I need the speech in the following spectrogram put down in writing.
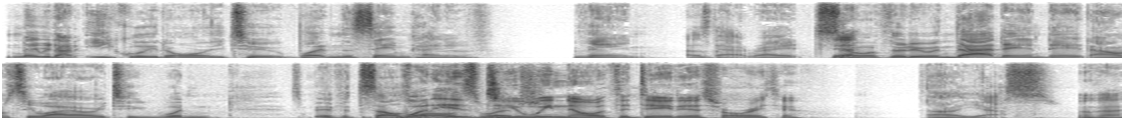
maybe not equally to Ori 2, but in the same kind of vein as that, right? So Yeah. if they're doing that day and date, I don't see why Ori 2 wouldn't if it sells What well is, do we know what the date is for Ori 2? Uh, yes. Okay.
